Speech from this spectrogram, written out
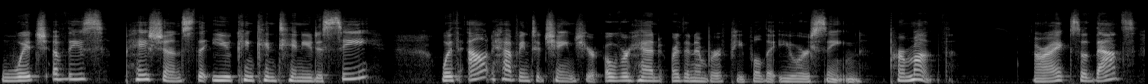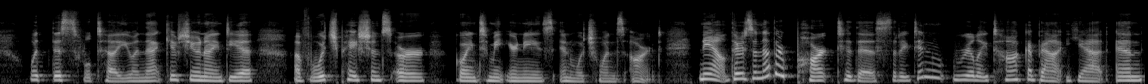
which of these patients that you can continue to see without having to change your overhead or the number of people that you are seeing per month. All right, so that's what this will tell you, and that gives you an idea of which patients are going to meet your needs and which ones aren't. Now, there's another part to this that I didn't really talk about yet, and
